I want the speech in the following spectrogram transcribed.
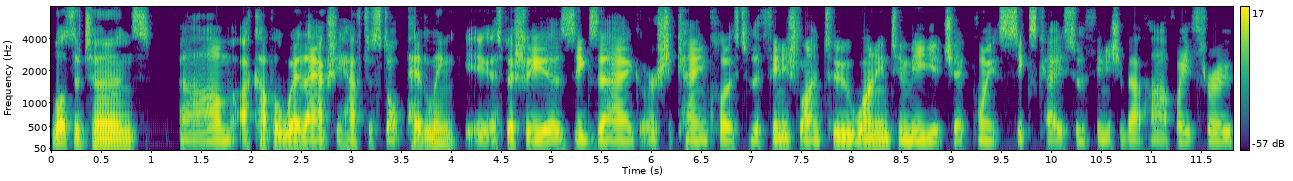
lots of turns. Um, a couple where they actually have to stop pedaling, especially a zigzag or a chicane close to the finish line. Two, one intermediate checkpoint, six Ks to the finish about halfway through.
